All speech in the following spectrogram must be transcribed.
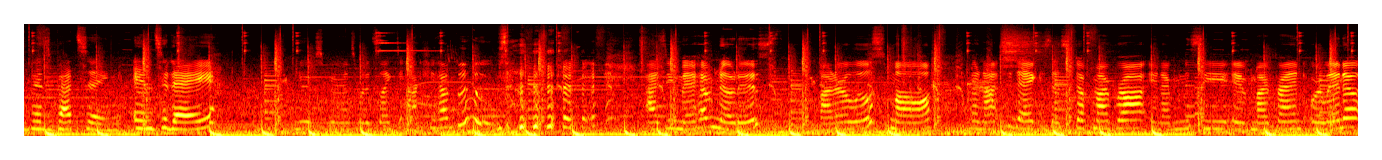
girl Biz Betzing, and today, new experience what it's like to actually have boobs. As you may have noticed, mine are a little small, but not today because I stuffed my bra and I'm gonna see if my friend Orlando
